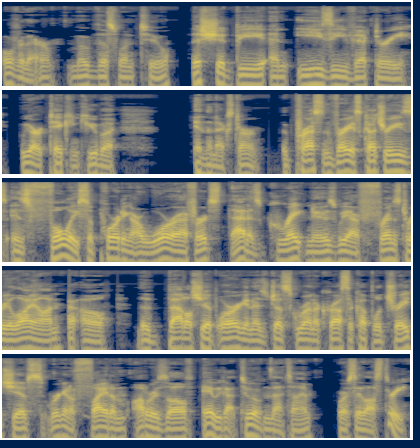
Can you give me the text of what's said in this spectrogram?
over there. Move this one too. This should be an easy victory. We are taking Cuba in the next turn. The press in various countries is fully supporting our war efforts. That is great news. We have friends to rely on. Uh oh. The battleship Oregon has just run across a couple of trade ships. We're going to fight them. Auto resolve. Hey, we got two of them that time. Of course, they lost three.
